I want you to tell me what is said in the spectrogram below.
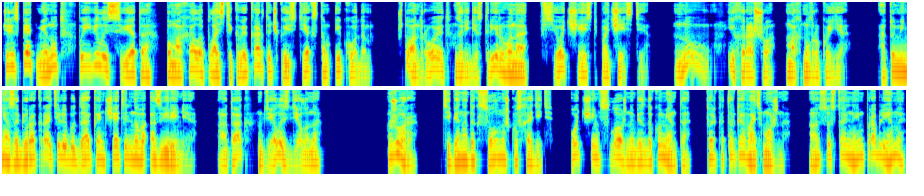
Через пять минут появилась Света, помахала пластиковой карточкой с текстом и кодом что Android зарегистрировано, все честь по чести. Ну, и хорошо, махнул рукой я. А то меня забюрократили бы до окончательного озверения. А так, дело сделано. Жора, тебе надо к солнышку сходить. Очень сложно без документа, только торговать можно. А с остальным проблемы.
